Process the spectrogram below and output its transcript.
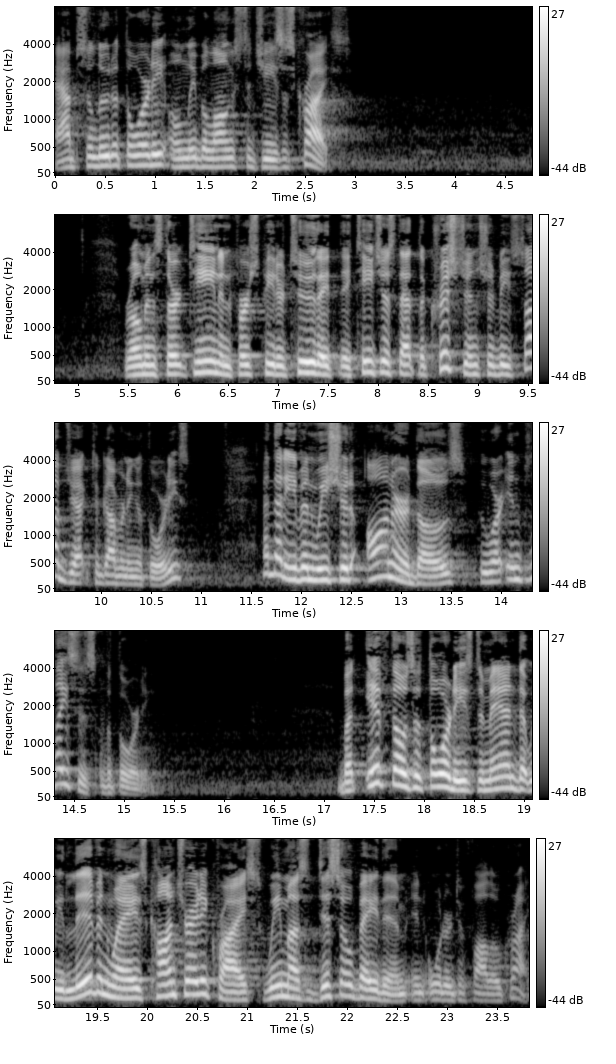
Absolute authority only belongs to Jesus Christ. Romans 13 and 1 Peter 2, they, they teach us that the Christian should be subject to governing authorities and that even we should honor those who are in places of authority. But if those authorities demand that we live in ways contrary to Christ, we must disobey them in order to follow Christ.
